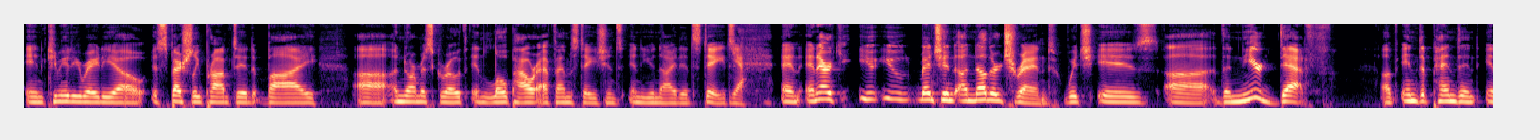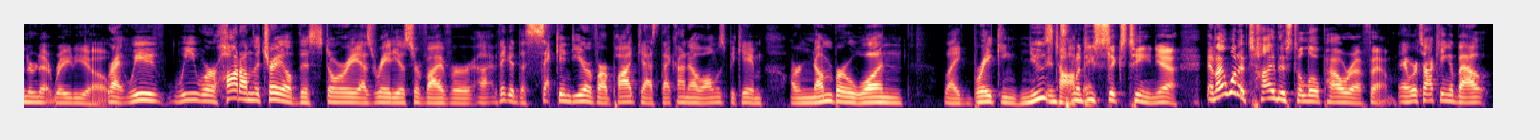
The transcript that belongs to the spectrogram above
in community radio, especially prompted by uh, enormous growth in low power FM stations in the United States. Yeah. And and Eric, you you mentioned another trend, which is uh, the near death of independent internet radio. Right. We we were hot on the trail of this story as Radio Survivor. Uh, I think in the second year of our podcast, that kind of almost became our number one like breaking news In topic. 2016, yeah. And I want to tie this to low power FM. and we're talking about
